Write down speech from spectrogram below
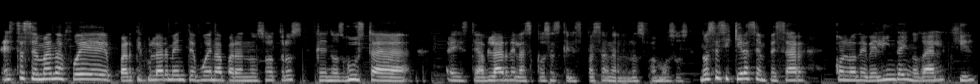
Esta semana fue particularmente buena para nosotros, que nos gusta este, hablar de las cosas que les pasan a los famosos. No sé si quieras empezar con lo de Belinda y Nodal, Gil.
